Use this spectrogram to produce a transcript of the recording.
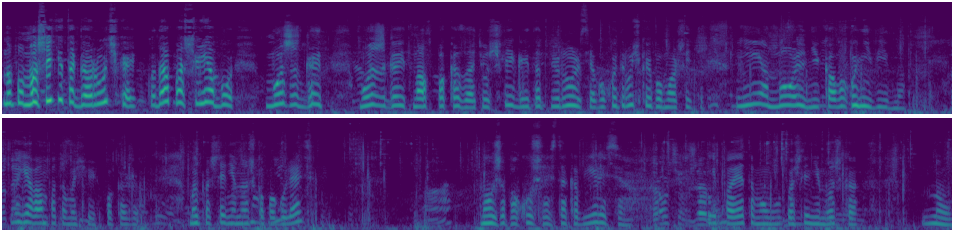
Ну, помашите тогда ручкой. Куда пошли? Я бы- Может, говорит, можешь, говорит, нас показать. Ушли, говорит, отвернулись. Я говорю, хоть ручкой помашите. Не, ноль, никого не видно. Ну, я вам потом еще их покажу. Мы пошли немножко погулять. Мы уже покушались, так объелись. Короче, в жару. И поэтому мы пошли немножко, ну,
